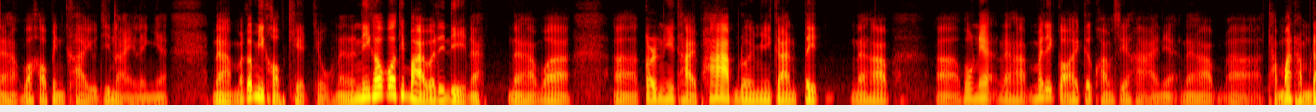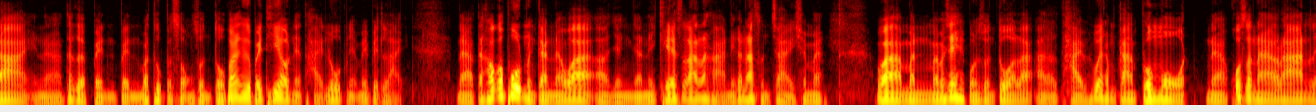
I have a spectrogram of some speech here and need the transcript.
นะครับว่าเขาเป็นใครอยู่ที่ไหนอะไรเงี้ยนะมันก็มีขอบเขตอยู่นะนี่เขาก็อธิบายไว้ได้ดีนะนะครับว่ากรณีถ่ายภาพโดยมีการติดนะครับ พวกนี้นะครับไม่ได้ก่อให้เกิดความเสียหายเนี่ยนะครับสามารถทำได้นะถ้าเกิดเป็นเป็นวัตถุประสงค์ส่วนตัวเพราะคือไปเที่ยวเนี่ยถ่ายรูปเนี่ยไม่เป็นไรนะแต่เขาก็พูดเหมือนกันนะว่าอย่างอย่างในเคสร้านอาหารนี่ก็น่าสนใจใช่ไหมว่ามันมันไม่ใช่เหตุผลส่วนตัวแล้วอาจจะถ่ายเพื่อทำการโปรโมทนะโฆษณาร้านอะไร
